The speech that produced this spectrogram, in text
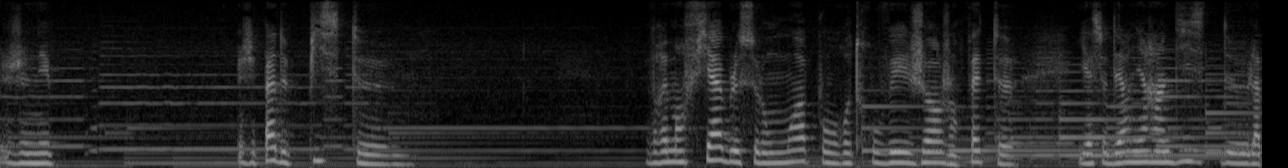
je n'ai j'ai pas de piste euh, vraiment fiable selon moi pour retrouver Georges. En fait, euh, il y a ce dernier indice de la,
